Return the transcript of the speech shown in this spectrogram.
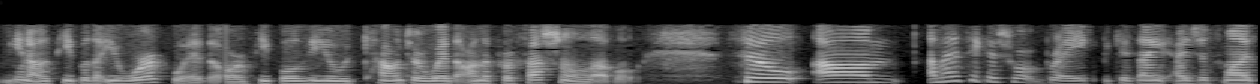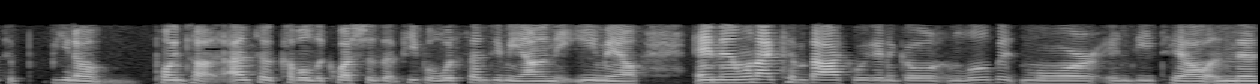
you know the people that you work with or people who you encounter with on a professional level. So um, I'm going to take a short break because I, I just wanted to, you know, point out, answer a couple of the questions that people were sending me out in the email. And then when I come back, we're going to go a little bit more in detail in this.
